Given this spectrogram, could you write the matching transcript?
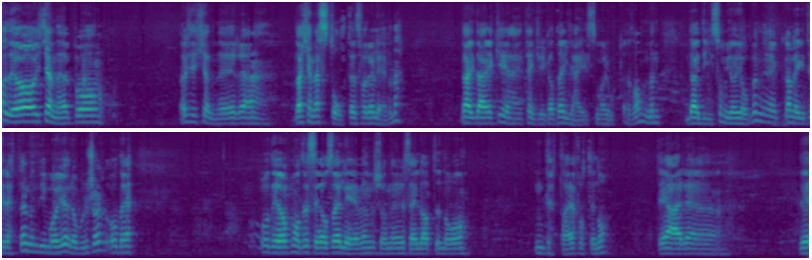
er det å kjenne på Da kjenner, da kjenner jeg stolthet for elevene. Det er, det er ikke, jeg tenker ikke at det er jeg som har gjort det sånn, men det er de som gjør jobben. Jeg kan legge til rette, men de må gjøre jobben sjøl. Og, det- og det å på en måte se også eleven skjønner selv at nå Dette har jeg fått til nå. Det er eh, det,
